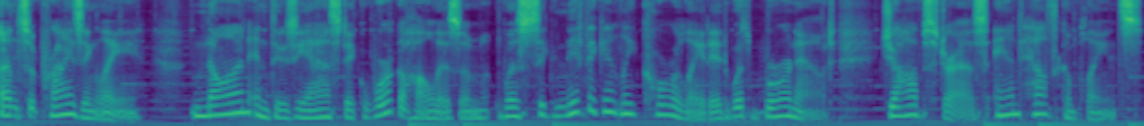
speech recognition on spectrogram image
Unsurprisingly, non enthusiastic workaholism was significantly correlated with burnout, job stress, and health complaints.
